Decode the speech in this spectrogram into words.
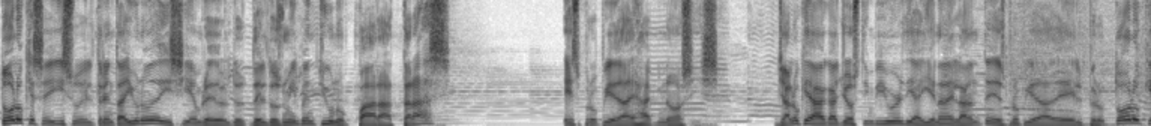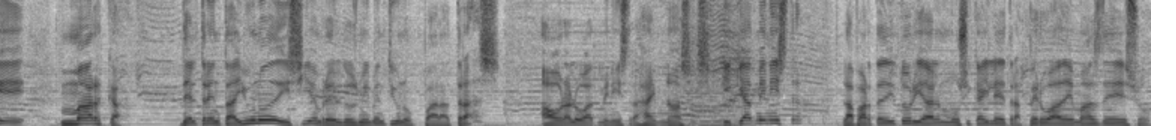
todo lo que se hizo del 31 de diciembre del, del 2021 para atrás es propiedad de Hypnosis. Ya lo que haga Justin Bieber de ahí en adelante es propiedad de él, pero todo lo que marca del 31 de diciembre del 2021 para atrás, ahora lo administra Hypnosis. ¿Y qué administra? La parte editorial, música y letra, pero además de eso,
